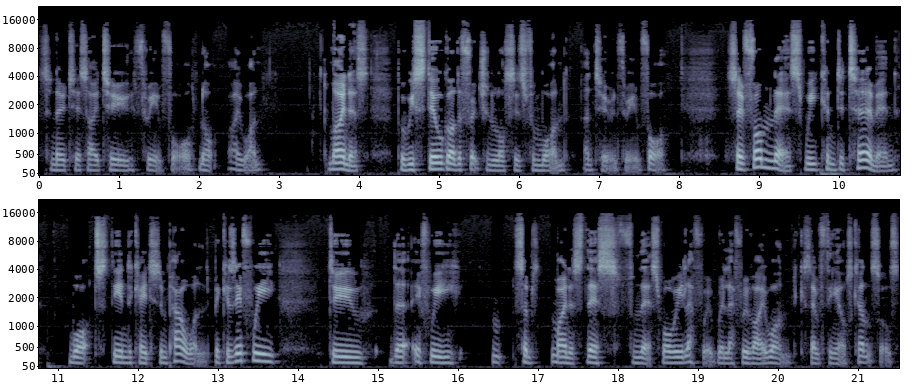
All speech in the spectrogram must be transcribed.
So notice I2, 3 and 4, not I1, minus, but we still got the friction losses from 1 and 2 and 3 and 4. So from this we can determine what the indicated in power one is because if we do the if we sub minus this from this what are we left with? We're left with i1 because everything else cancels.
